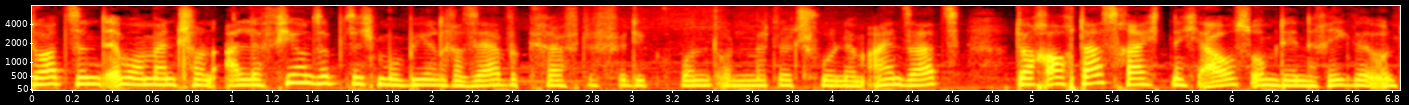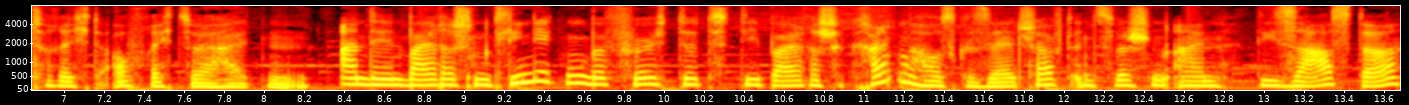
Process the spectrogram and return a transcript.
Dort sind im Moment schon alle 74 mobilen Reservekräfte für die Grund- und Mittelschulen im Einsatz. Doch auch das reicht nicht aus, um den Regelunterricht aufrechtzuerhalten. An den bayerischen Kliniken befürchtet die Bayerische Krankenhausgesellschaft inzwischen ein Desaster.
